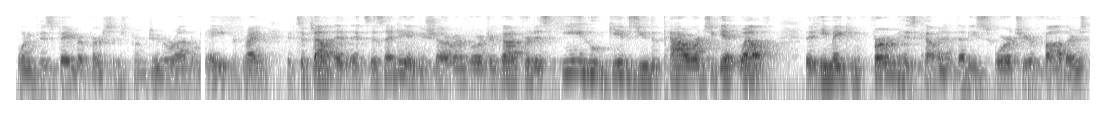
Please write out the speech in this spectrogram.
one of his favorite verses from Deuteronomy 8 right? It's about it's this idea you shall remember Lord your God for it is he who gives you the power to get wealth that he may confirm his covenant that he swore to your fathers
